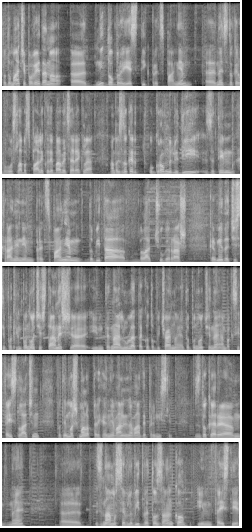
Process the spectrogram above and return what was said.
Po domače povedano, uh, ni dobro jesti tik pred spanjem, uh, ne zato, ker bomo slabo spali, kot je babica rekla, ampak zato, ker ogromno ljudi z tem hranjenjem pred spanjem dobi ta sugar rush. Ker mi, da če si potem po noči vstaneš uh, in te na lula, tako kot običajno je to po noči, ne? ampak si fejst lačen, potem moraš malo prehranjevalne navade premisliti. Zato, ker um, ne, uh, znamo se vloviti v to zanko in fejst je,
